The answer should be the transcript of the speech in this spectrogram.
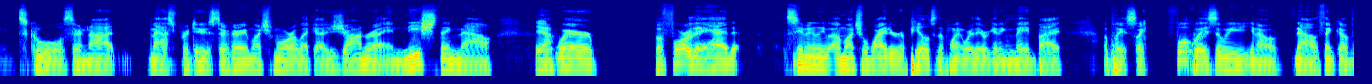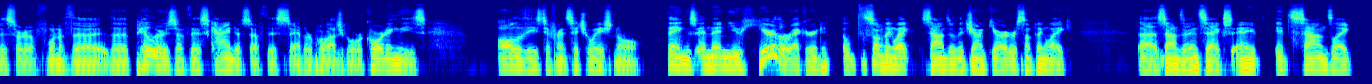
in schools. They're not mass produced. They're very much more like a genre and niche thing now. Yeah. Where before they had seemingly a much wider appeal to the point where they were getting made by a place like folkways that we you know now think of as sort of one of the the pillars of this kind of stuff this anthropological recording these all of these different situational things and then you hear the record uh, something like sounds of the junkyard or something like uh, sounds of insects, and it it sounds like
